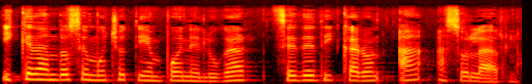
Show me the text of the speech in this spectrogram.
y quedándose mucho tiempo en el lugar, se dedicaron a asolarlo.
